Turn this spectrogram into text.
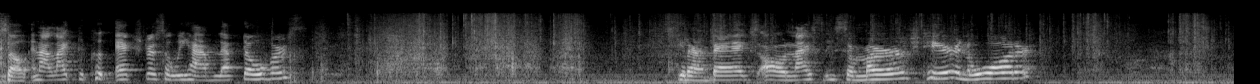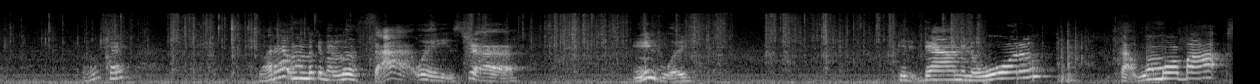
so, and I like to cook extra so we have leftovers. Get our bags all nicely submerged here in the water. Okay. Why that one looking a little sideways, child? Anyway. Get it down in the water. Got one more box.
